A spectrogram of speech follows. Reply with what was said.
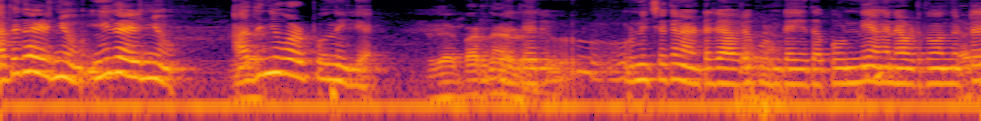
അത് കഴിഞ്ഞു. ഇനി കഴിഞ്ഞു. അതിന് കുഴപ്പമൊന്നുമില്ല. ഉണ്ണിച്ചക്കനാട്ടെ രാവിലെ കൊണ്ടുപോയത്. അപ്പൊ ഉണ്ണി അങ്ങനെ അവിടുന്ന് വന്നിട്ട്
